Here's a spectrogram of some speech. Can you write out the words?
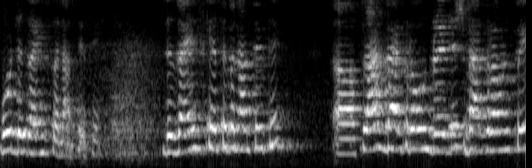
वो डिज़ाइंस बनाते थे। डिज़ाइंस कैसे बनाते थे? फ्लैट बैकग्राउंड रेडिश बैकग्राउंड पे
